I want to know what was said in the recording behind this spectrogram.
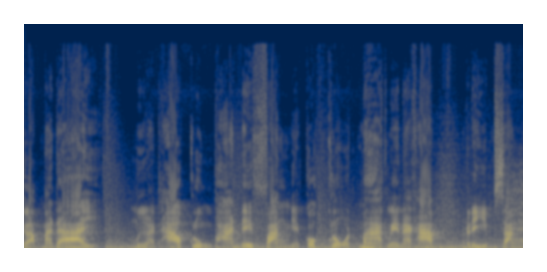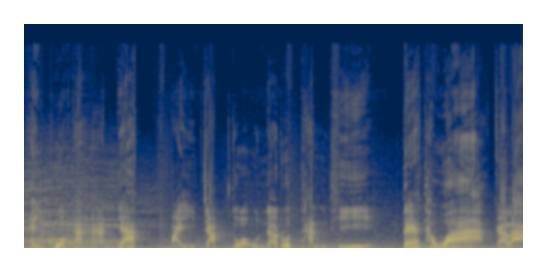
กลับมาได้ เมื่อเท้ากรุงพานได้ฟังเนี่ยก็โกรธมากเลยนะครับ รีบสั่งให้พวกทหารยักษ์ไปจับตัวอุณรุตทันที แต่ทว่ากาลา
